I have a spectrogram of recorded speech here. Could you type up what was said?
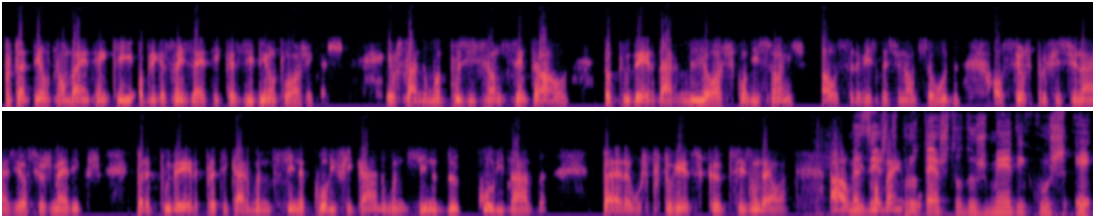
Portanto, ele também tem aqui obrigações éticas e deontológicas. Ele está numa posição central para poder dar melhores condições ao Serviço Nacional de Saúde, aos seus profissionais e aos seus médicos, para poder praticar uma medicina qualificada, uma medicina de qualidade para os portugueses que precisam dela. Mas este também... protesto dos médicos é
